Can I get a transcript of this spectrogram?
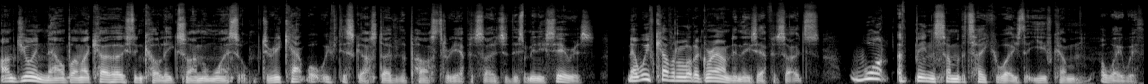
I'm joined now by my co host and colleague Simon Whysall to recap what we've discussed over the past three episodes of this mini series. Now, we've covered a lot of ground in these episodes. What have been some of the takeaways that you've come away with?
